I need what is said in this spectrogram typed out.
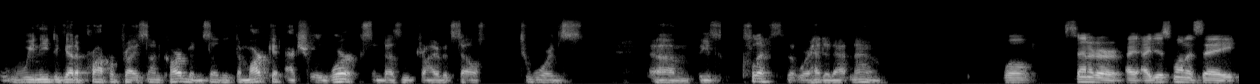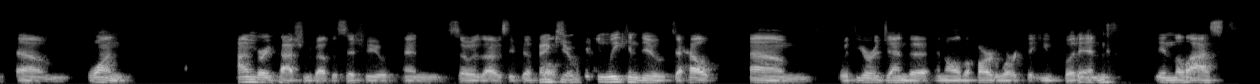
we need to get a proper price on carbon so that the market actually works and doesn't drive itself towards um, these cliffs that we're headed at now. Well, Senator, I, I just want to say um, one, I'm very passionate about this issue, and so is obviously Fifth Thank you. Anything we can do to help um, with your agenda and all the hard work that you put in in the last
